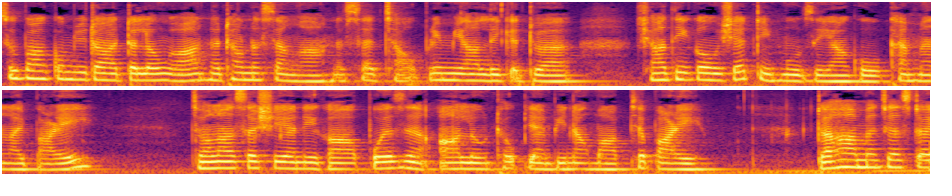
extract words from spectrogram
စူပါကွန်ပျူတာတစ်လုံးက2025-26 Premier League အတွက်ရာသီကုန်ရက်တည်မှုဇယားကိုခန့်မှန်းလိုက်ပါတယ်။ဂျွန်လာ18ရက်နေ့ကပွဲစဉ်အလုံးထုတ်ပြန်ပြီးနောက်မှာဖြစ်ပါတယ်။ဒါဟာ Manchester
